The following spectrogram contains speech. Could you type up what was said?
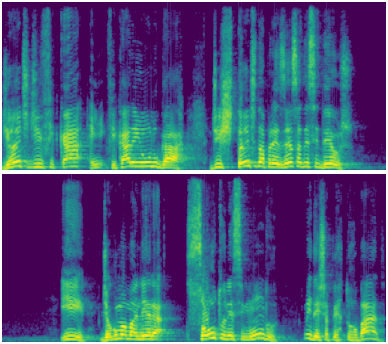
Diante de ficar em, ficar em um lugar distante da presença desse Deus e, de alguma maneira, solto nesse mundo, me deixa perturbado.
